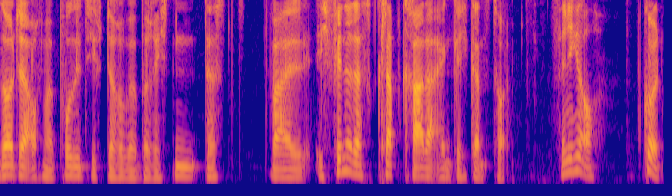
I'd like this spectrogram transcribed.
sollte auch mal positiv darüber berichten, dass, weil ich finde, das klappt gerade eigentlich ganz toll. Finde ich auch. Gut.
